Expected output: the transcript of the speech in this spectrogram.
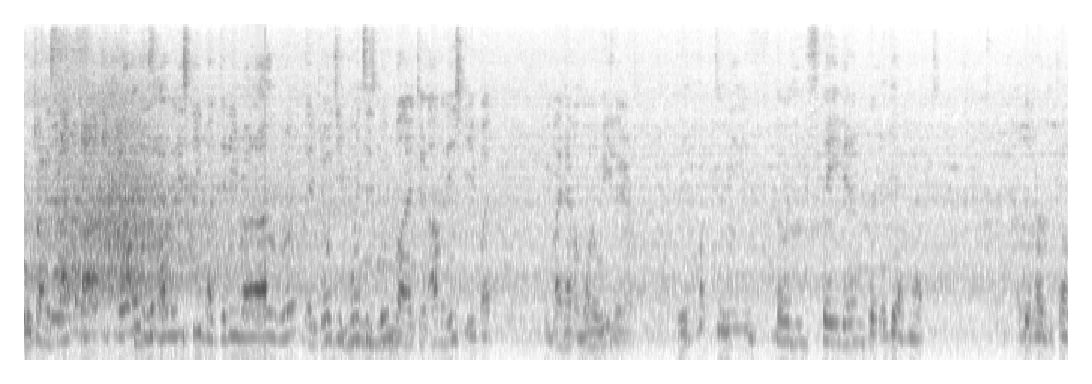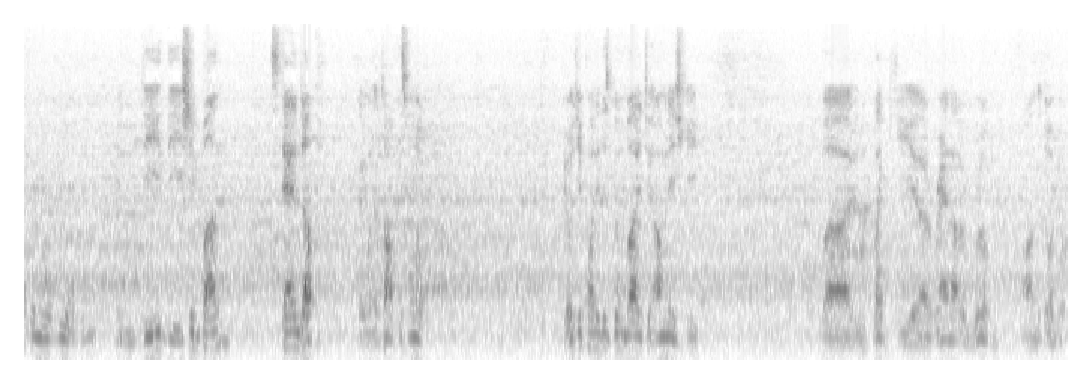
We're trying to slap down Ikioi is Aminishiki, but did he run out of the room? The Gyoji points his Gunbai to Aminishiki, but we might have a Mono E there. It looked to me as though he stayed in, but again, not a bit hard to tell from where we are. Huh? Indeed, the Shimpan stand up. They want to talk this one over. Gyoji pointed his Gunbai to Aminishiki, but it looked like he uh, ran out of room on the dohyo.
